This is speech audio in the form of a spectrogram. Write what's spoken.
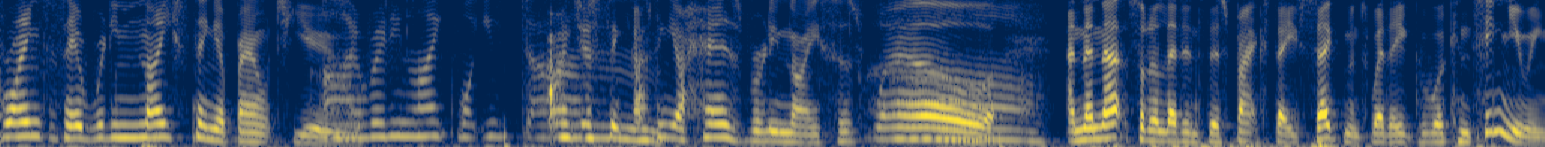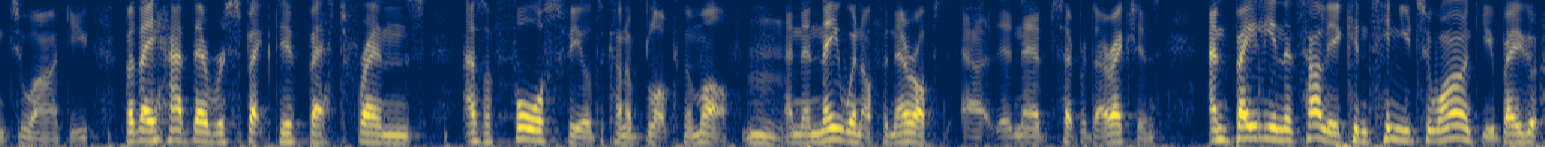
trying to say a really nice thing about you. Oh, I really like what you've done. I just think I think your hair's really nice as well. And then that sort of led into this backstage segment where they were continuing to argue, but they had their respective best friends as a force field to kind of block them off. And then they went off in their opps- uh, in their separate directions. And Bayley and Natalya continued to argue. Bayley, go,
